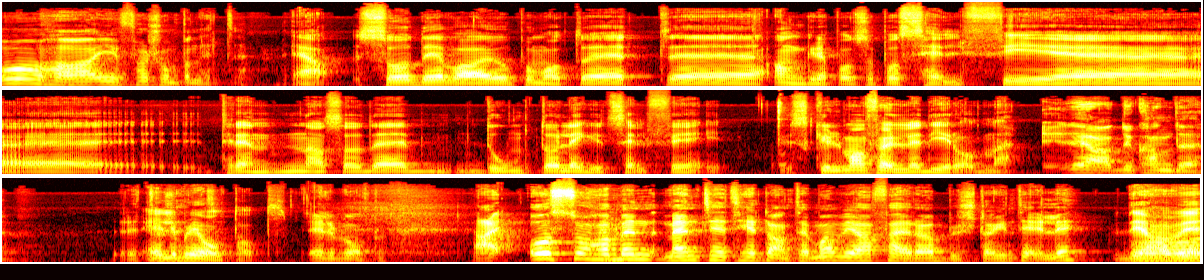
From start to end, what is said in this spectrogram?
Og ha informasjon på nettet. Ja, Så det var jo på en måte et eh, angrep også på selfie-trenden. altså det er dumt å legge ut selfie. Skulle man følge de rådene? Ja, du kan dø. Eller bli voldtatt. Eller bli voldtatt. Nei, og så har, men, men til et helt annet tema. Vi har feira bursdagen til Ellie. Det har og vi.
